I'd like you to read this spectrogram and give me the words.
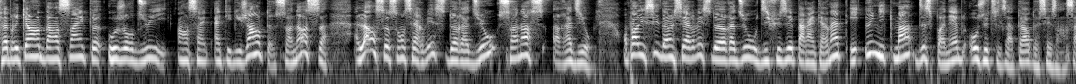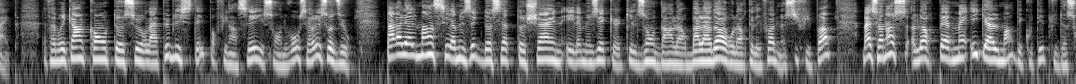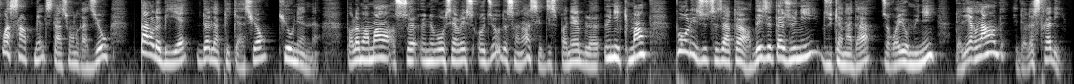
Fabricant d'enceintes aujourd'hui enceintes intelligentes, Sonos, lance son service de radio Sonos Radio. On parle ici d'un service de radio diffusé par Internet et uniquement disponible aux utilisateurs de ces enceintes. Le fabricant compte sur la publicité pour financer son nouveau service audio. Parallèlement, si la musique de cette chaîne et la musique qu'ils ont dans leur baladeur ou leur téléphone ne suffit pas, ben Sonos leur permet également d'écouter plus de 60 000 stations de radio par le biais de l'application TuneIn. Pour le moment, ce nouveau service audio de Sonos est disponible uniquement pour les utilisateurs des États-Unis, du Canada, du Royaume-Uni, de l'Irlande et de l'Australie.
